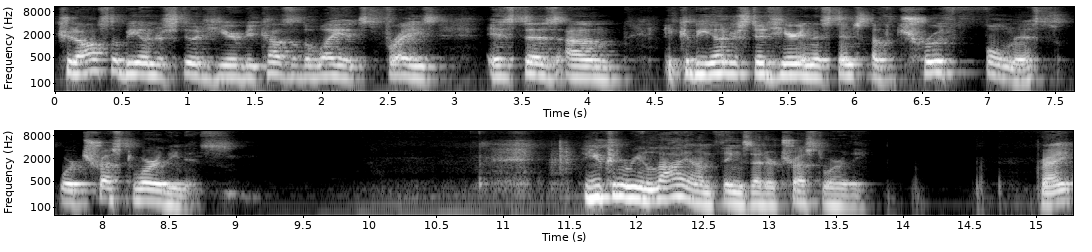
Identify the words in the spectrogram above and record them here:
should also be understood here because of the way it's phrased. It says um, it could be understood here in the sense of truthfulness or trustworthiness. You can rely on things that are trustworthy, right?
